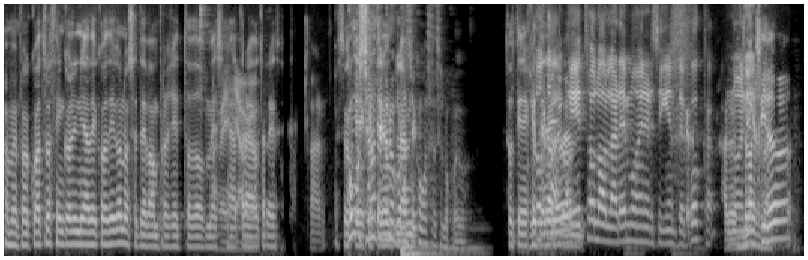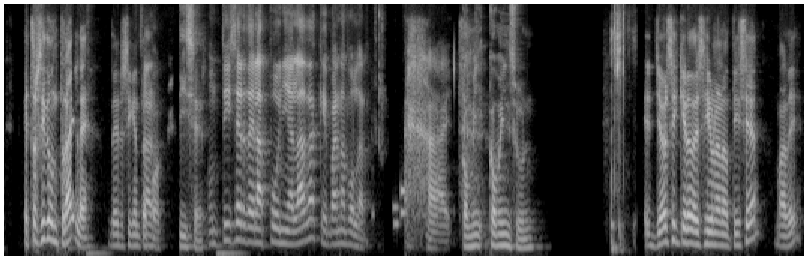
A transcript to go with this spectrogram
Hombre, por cuatro o cinco líneas de código no se te va un proyecto dos meses atrás o tres. Claro. Eso ¿Cómo se nota que no plan- conoces cómo se hacen los juegos? Tú tienes que tener Total, un que plan- esto lo hablaremos en el siguiente podcast. Claro, no en esto, ha sido, esto ha sido un tráiler del siguiente Claro. podcast. Teaser. Un teaser de las puñaladas que van a volar. Coming soon. yo sí quiero decir una noticia, ¿vale?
